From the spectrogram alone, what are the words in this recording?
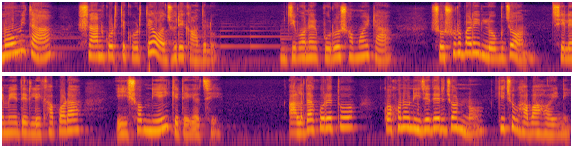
মৌমিতা স্নান করতে করতে অঝরে কাঁদল। জীবনের পুরো সময়টা শ্বশুরবাড়ির লোকজন ছেলে মেয়েদের লেখাপড়া, এইসব নিয়েই কেটে গেছে। আলাদা করে তো কখনো নিজেদের জন্য কিছু ভাবা হয়নি।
